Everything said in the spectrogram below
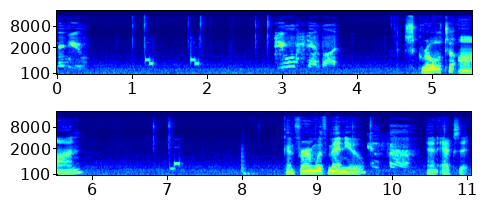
Menu. Dual standby. Scroll to on. Confirm with menu Confirm. and exit.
